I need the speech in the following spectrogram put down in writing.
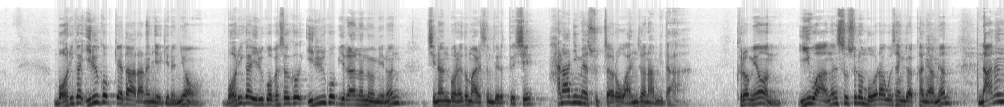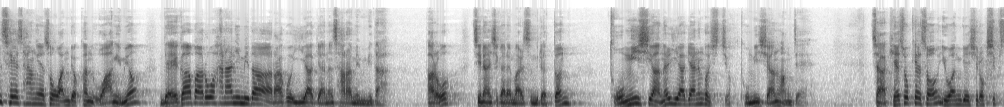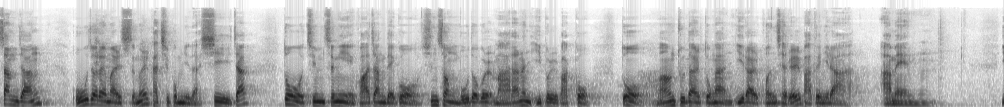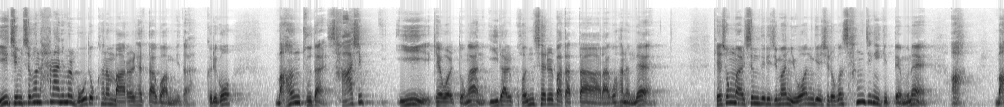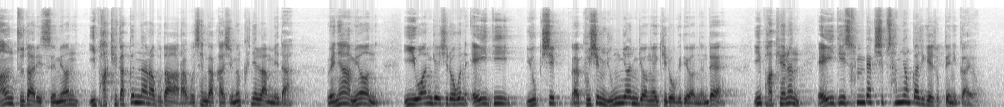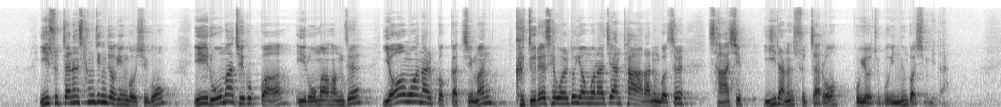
머리가 일곱 개다라는 얘기는요. 머리가 일곱에서 그 일곱이라는 의미는 지난번에도 말씀드렸듯이 하나님의 숫자로 완전합니다. 그러면 이 왕은 스스로 뭐라고 생각하냐면 나는 세상에서 완벽한 왕이며 내가 바로 하나님이다 라고 이야기하는 사람입니다. 바로 지난 시간에 말씀드렸던 도미시안을 이야기하는 것이죠. 도미시안 황제. 자, 계속해서 요한계시록 13장 5절의 말씀을 같이 봅니다. 시작. 또 짐승이 과장되고 신성 모독을 말하는 입을 받고 또 42달 동안 일할 권세를 받으니라. 아멘. 이 짐승은 하나님을 모독하는 말을 했다고 합니다. 그리고 42달, 42개월 동안 일할 권세를 받았다라고 하는데 계속 말씀드리지만 요한계시록은 상징이기 때문에 아, 42달 있으면 이 박해가 끝나나 보다라고 생각하시면 큰일 납니다. 왜냐하면 이 요한계시록은 AD 60, 96년경에 기록이 되었는데 이 박해는 AD 313년까지 계속되니까요. 이 숫자는 상징적인 것이고 이 로마 제국과 이 로마 황제 영원할 것 같지만 그들의 세월도 영원하지 않다라는 것을 42라는 숫자로 보여주고 있는 것입니다.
